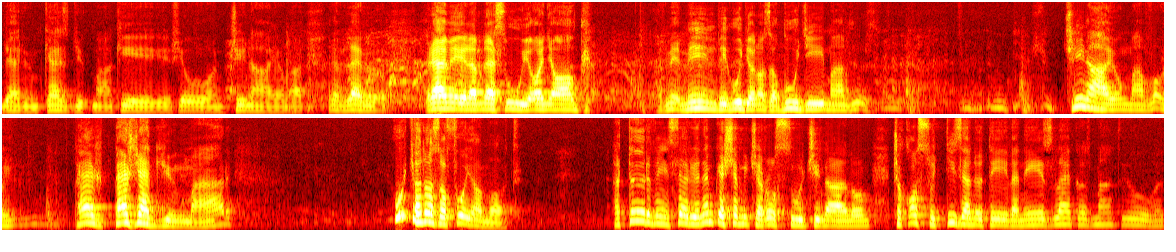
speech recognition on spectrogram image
gyerünk, kezdjük már kiégés, jó van, csinálja már. Remélem lesz új anyag. Mindig ugyanaz a bugyi, már csináljunk már, pezsegjünk már. Ugyanaz a folyamat. Hát törvényszerűen nem kell semmit sem rosszul csinálnom, csak az, hogy 15 éve nézlek, az már jó. Hát...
